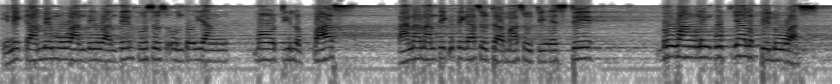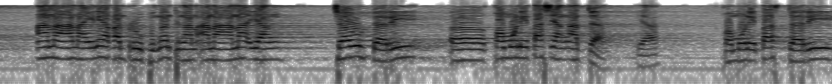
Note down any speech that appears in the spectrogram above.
Ini kami mewanti-wanti khusus untuk yang mau dilepas karena nanti ketika sudah masuk di SD ruang lingkupnya lebih luas. Anak-anak ini akan berhubungan dengan anak-anak yang jauh dari e, komunitas yang ada ya. Komunitas dari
